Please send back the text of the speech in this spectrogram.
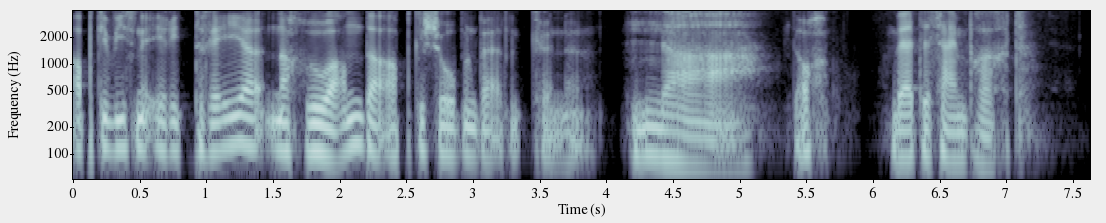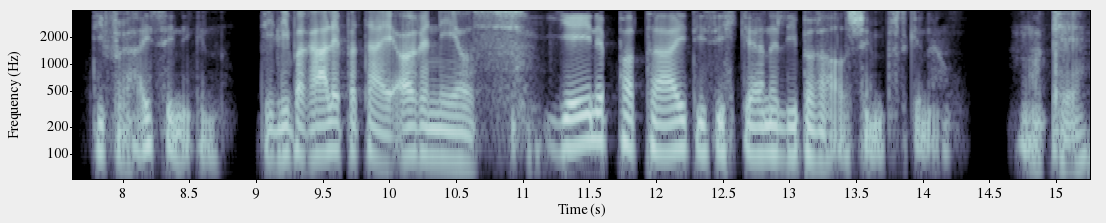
abgewiesene Eritreer nach Ruanda abgeschoben werden können. Na. Doch. Wer hat das einbracht? Die Freisinnigen. Die liberale Partei, eure Neos. Jene Partei, die sich gerne liberal schimpft, genau. Okay.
